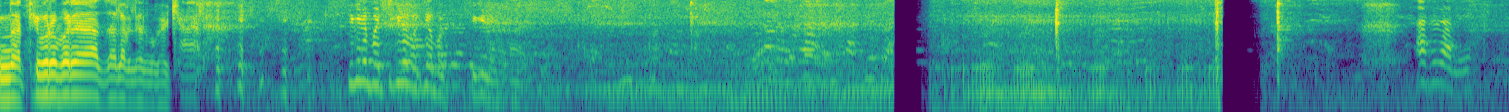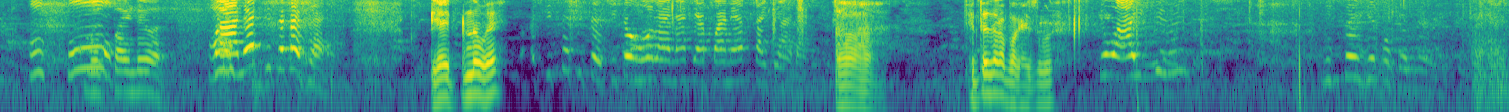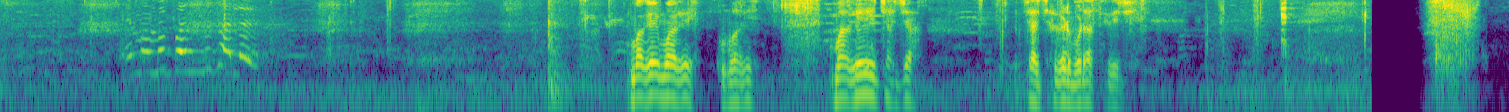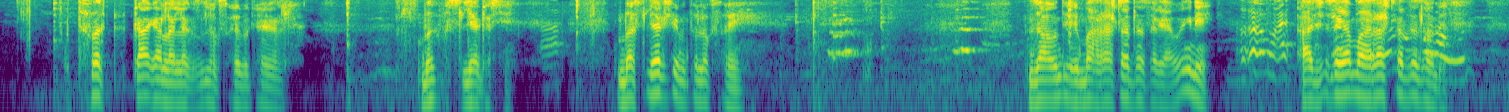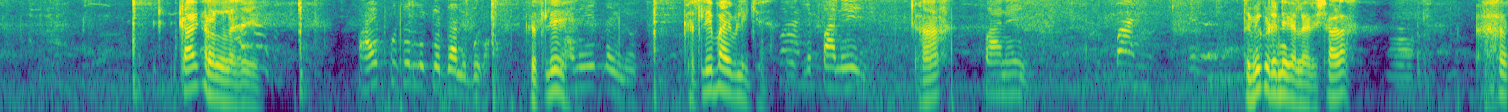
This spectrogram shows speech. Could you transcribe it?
नातीबरोबर आज लागल्यात बघा खेळायला. तिकडे बघ तिकडे बघ तिकडे हा. पाण्यात तिथं काय ते आहे या इथं नव्हे? तिथं तिथं तिथं होल आहे ना त्या पाण्यात काय ते आला हां हां. तिथं जरा बघायचं मग. किंवा आई मम्मी बंद झालं मागे मागे मागे मागे चाचा. चाचा गडबड असते त्याची. तर काय करायला लागला? लोकशाही बघ काय करायला बघ बसली कशी बसली कशी तो लोकशाही जाऊन दे महाराष्ट्रात सगळ्या होय नाही? आज सगळ्या महाराष्ट्रात जाऊन दे काय करायला लागले पाईप कुठं लिकेज झाले बघा. कसले? पाणी येत नाही ना. कसले पाईप लिकेज? इथले पाणी हा? पाणी पाणी तुम्ही कुठे निघाला रे? शाळा? हा?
